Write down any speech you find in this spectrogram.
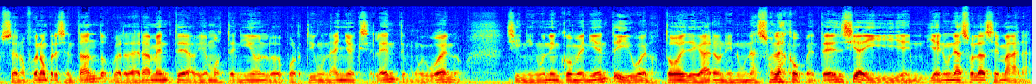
se nos fueron presentando. Verdaderamente habíamos tenido en lo deportivo un año excelente, muy bueno, sin ningún inconveniente y bueno, todos llegaron en una sola competencia y en, y en una sola semana.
